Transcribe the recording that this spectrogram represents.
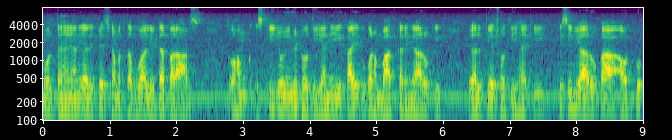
बोलते हैं, यानी एल पी एच का मतलब हुआ लीटर पर आवर्स। तो हम इसकी जो यूनिट होती है, यानी इकाई के ऊपर हम बात करेंगे आरओ की जो एल पी एच होती है कि किसी भी आरओ का आउटपुट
